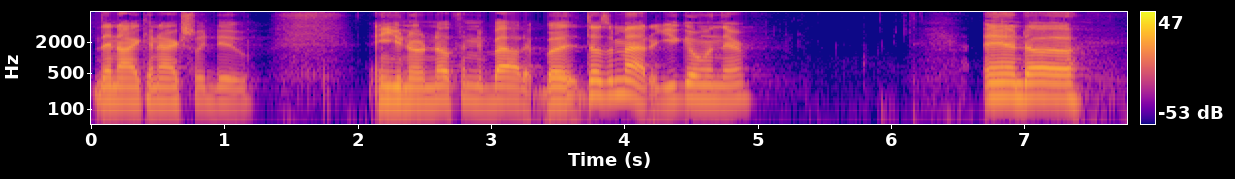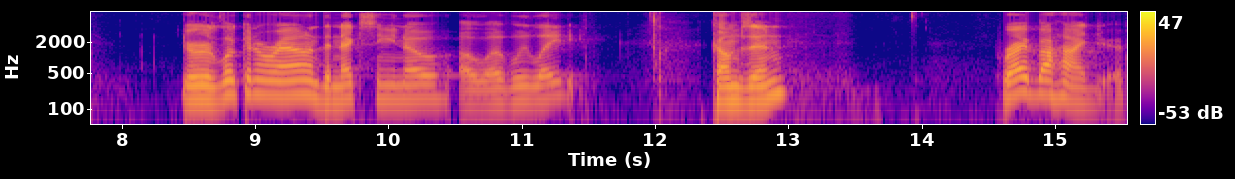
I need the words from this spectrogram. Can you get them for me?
than I can actually do. And you know nothing about it. But it doesn't matter. You go in there and uh, you're looking around. The next thing you know, a lovely lady comes in right behind you.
